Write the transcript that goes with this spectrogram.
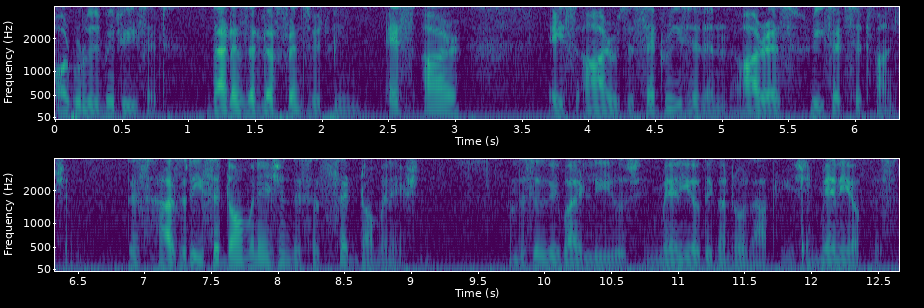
output will be reset. That is the difference between SR SR which is set reset and RS reset set function. This has reset domination this has set domination. And this will be widely used in many of the control applications many of this.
